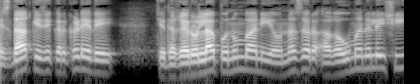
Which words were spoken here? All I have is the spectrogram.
مصداق یې ذکر کړی دی چې د غیر الله په نوم باندې یو نظر هغه ومنل شي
